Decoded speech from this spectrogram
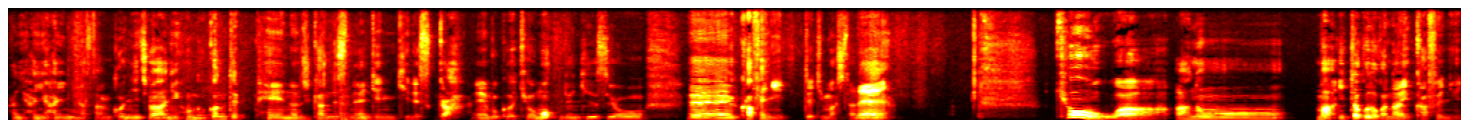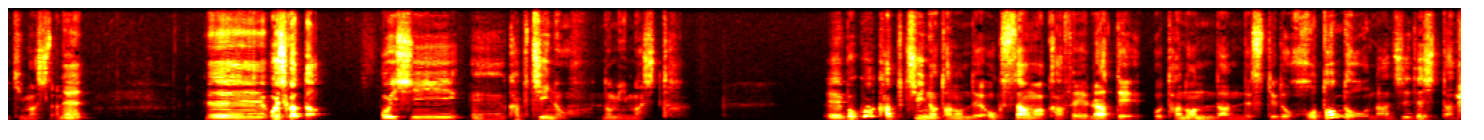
はいはいはい皆さんこんにちは。日本語コンテッペイの時間ですね。元気ですか、えー僕は今日も元気ですよ、えーカフェに行ってきましたね。今日はあのーまあ行ったことがないカフェに行きましたね。えー、美味しかった。美味しい、えーカプチーノ飲みました。えー僕はカプチーノ頼んで奥さんはカフェラテを頼んだんですけどほとんど同じでしたね。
